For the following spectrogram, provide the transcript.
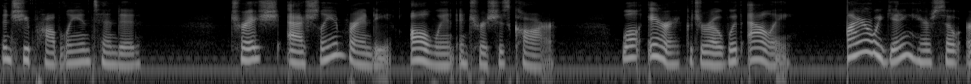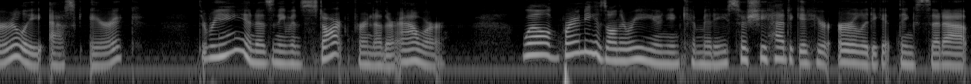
than she probably intended. Trish, Ashley, and Brandy all went in Trish's car, while Eric drove with Allie. Why are we getting here so early? asked Eric. The reunion doesn't even start for another hour. Well, Brandy is on the reunion committee, so she had to get here early to get things set up,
